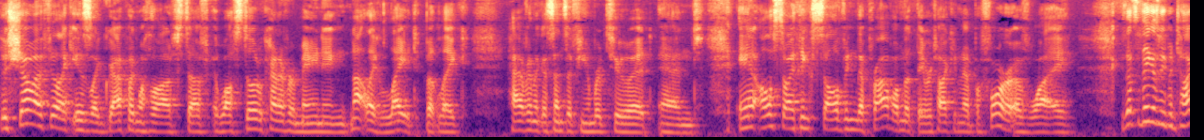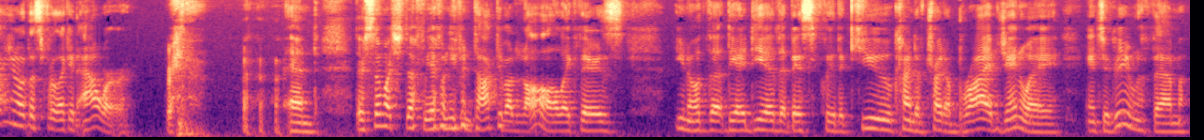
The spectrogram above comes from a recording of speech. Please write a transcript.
the show i feel like is like grappling with a lot of stuff while still kind of remaining not like light but like having like a sense of humor to it and and also i think solving the problem that they were talking about before of why because that's the thing is we've been talking about this for like an hour right, and there's so much stuff we haven't even talked about at all. Like there's, you know, the the idea that basically the Q kind of try to bribe Janeway into agreeing with them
